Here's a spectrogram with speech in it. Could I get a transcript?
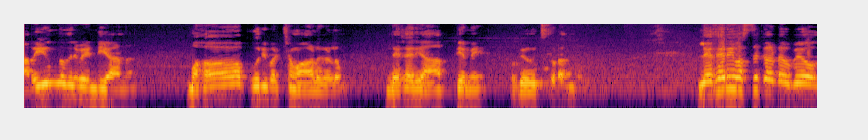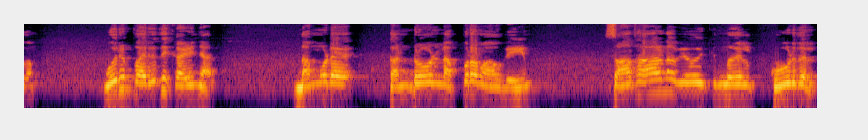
അറിയുന്നതിന് വേണ്ടിയാണ് മഹാഭൂരിപക്ഷം ആളുകളും ലഹരി ആദ്യമേ ഉപയോഗിച്ചു തുടങ്ങുന്നത്. ലഹരി വസ്തുക്കളുടെ ഉപയോഗം ഒരു പരിധി കഴിഞ്ഞാൽ നമ്മുടെ കൺട്രോളിനപ്പുറമാവുകയും സാധാരണ ഉപയോഗിക്കുന്നതിൽ കൂടുതൽ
